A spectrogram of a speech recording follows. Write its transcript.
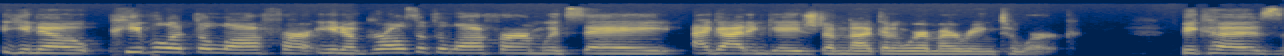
you know, people at the law firm, you know, girls at the law firm would say, I got engaged, I'm not going to wear my ring to work. Because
